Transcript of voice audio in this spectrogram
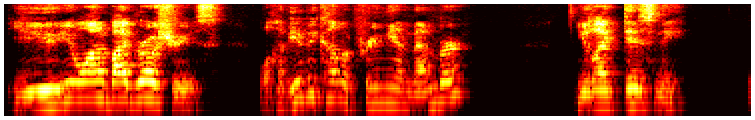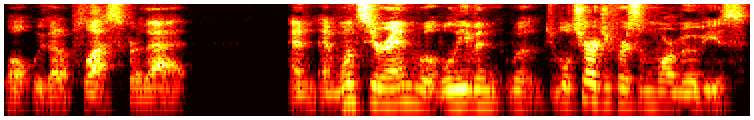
You, you want to buy groceries? Well, have you become a premium member? You like Disney? well, we got a plus for that. And and once you're in, we'll, we'll even we'll, we'll charge you for some more movies.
